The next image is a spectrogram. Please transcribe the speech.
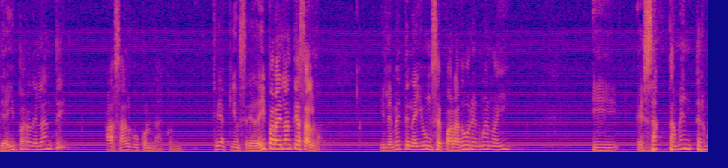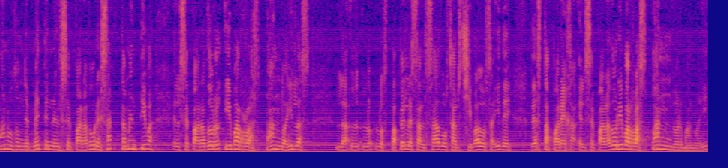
de ahí para adelante, haz algo con la, sea quien sea, de ahí para adelante haz algo. Y le meten ahí un separador, hermano, ahí. Y exactamente, hermano, donde meten el separador, exactamente iba, el separador iba raspando ahí las, los papeles alzados, archivados ahí de, esta pareja. El separador iba raspando, hermano, ahí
